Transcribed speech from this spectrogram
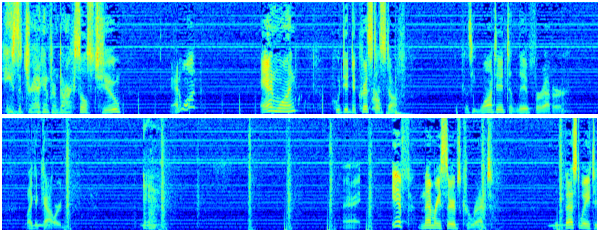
He's the dragon from Dark Souls 2. And one. And one who did the crystal stuff. Because he wanted to live forever. Like a coward. Alright. If memory serves correct, the best way to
